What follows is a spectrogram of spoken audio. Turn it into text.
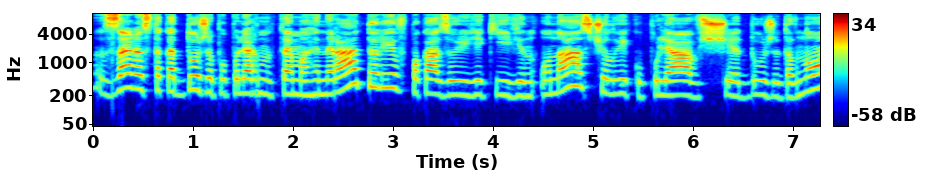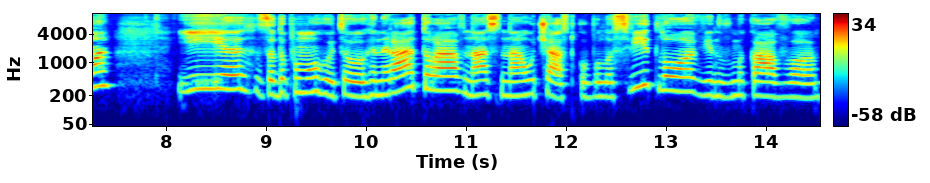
Зараз така дуже популярна тема генераторів. Показую, який він у нас. Чоловік купуляв ще дуже давно. І за допомогою цього генератора в нас на участку було світло, він вмикав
